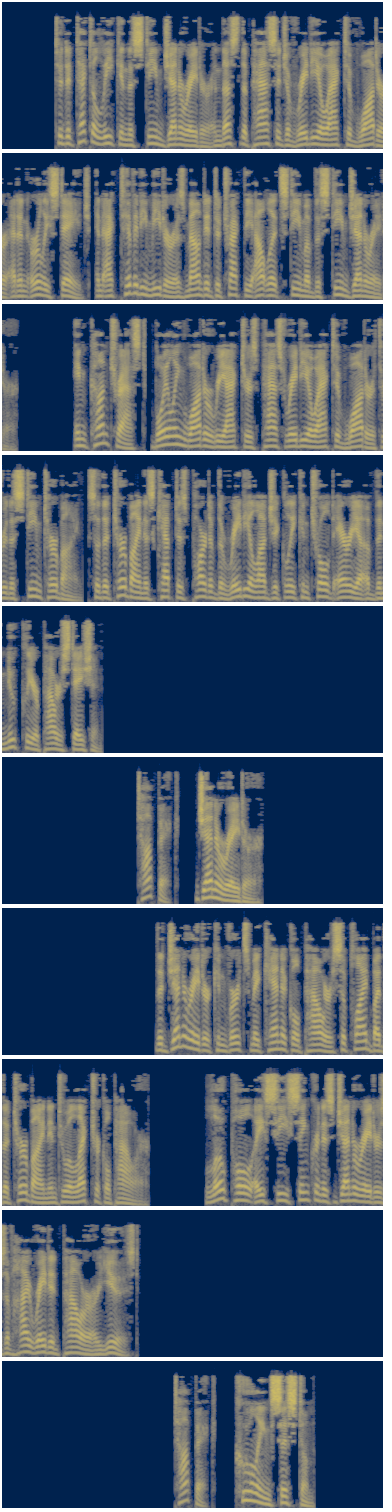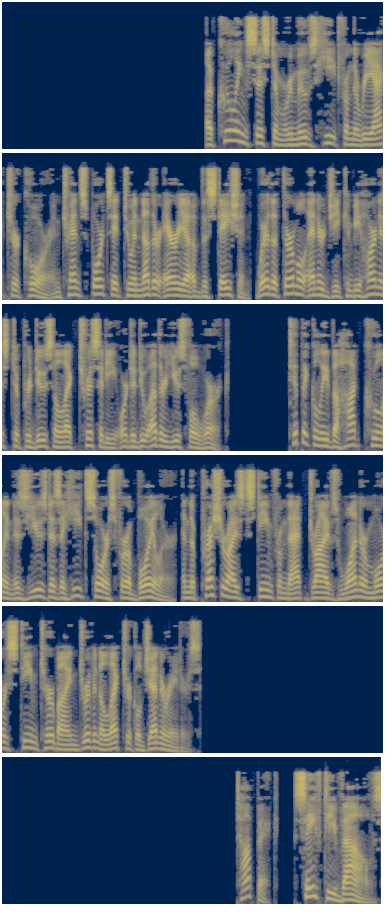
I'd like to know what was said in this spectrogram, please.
To detect a leak in the steam generator and thus the passage of radioactive water at an early stage, an activity meter is mounted to track the outlet steam of the steam generator. In contrast, boiling water reactors pass radioactive water through the steam turbine, so the turbine is kept as part of the radiologically controlled area of the nuclear power station. Generator The generator converts mechanical power supplied by the turbine into electrical power. Low-pole AC synchronous generators of high rated power are used. Topic: Cooling system. A cooling system removes heat from the reactor core and transports it to another area of the station, where the thermal energy can be harnessed to produce electricity or to do other useful work. Typically the hot coolant is used as a heat source for a boiler, and the pressurized steam from that drives one or more steam turbine-driven electrical generators. Safety valves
